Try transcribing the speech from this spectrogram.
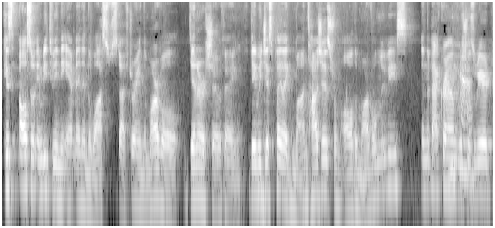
because also in between the Ant Man and the Wasp stuff during the Marvel dinner show thing, they would just play like montages from all the Marvel movies in the background, which was uh-huh. weird.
